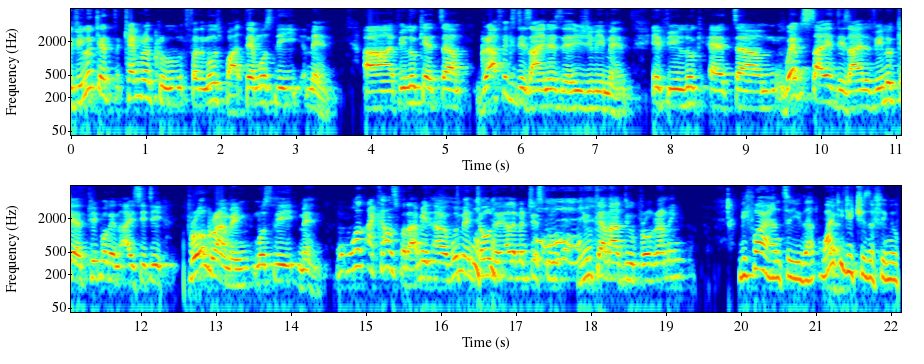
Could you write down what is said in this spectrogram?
if you look at the camera crew, for the most part, they're mostly men. Uh, if you look at um, graphics designers, they're usually men. If you look at um, website designers, if you look at people in ICT programming, mostly men. What accounts for that? I mean, are women told in elementary school you cannot do programming? Before I answer you that, why Yes. did you choose a female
